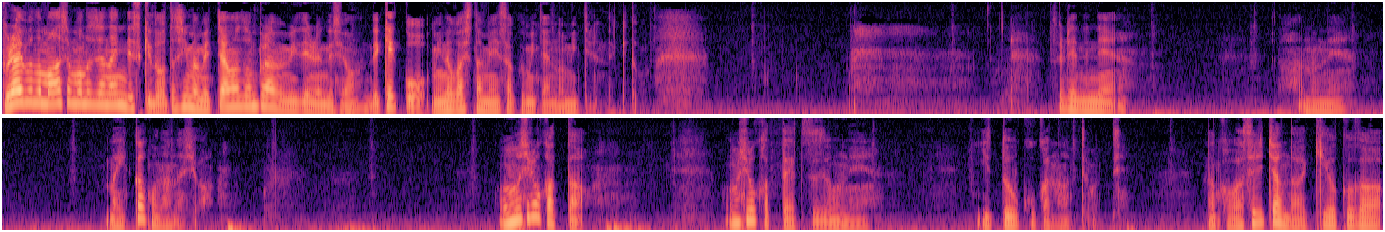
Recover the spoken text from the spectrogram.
プライムの回し物じゃないんですけど、私今めっちゃ Amazon プライム見てるんですよ。で、結構見逃した名作みたいなのを見てるんだけど。それでね、あのね、まあ、いっか、この話は。面白かった。面白かったやつをね、言っておこうかなって思って。なんか忘れちゃうんだ。記憶が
